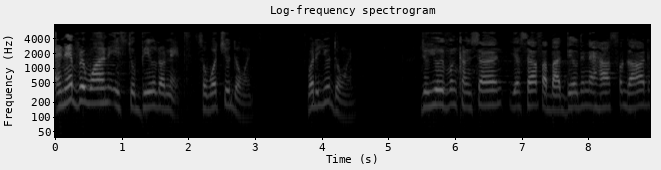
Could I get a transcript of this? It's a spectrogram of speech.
And everyone is to build on it. So what you doing? What are you doing? Do you even concern yourself about building a house for God?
